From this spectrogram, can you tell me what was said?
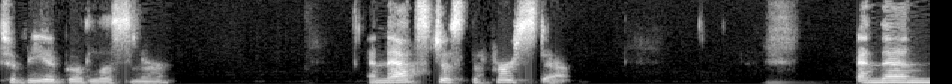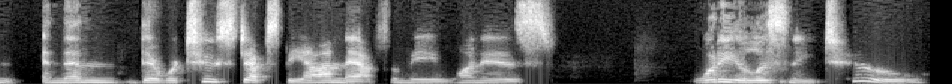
to be a good listener. And that's just the first step and then and then there were two steps beyond that for me one is what are you listening to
